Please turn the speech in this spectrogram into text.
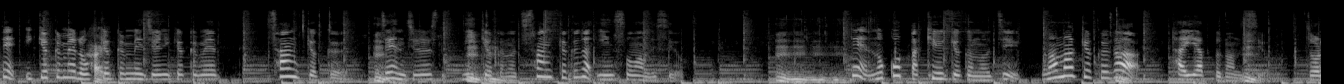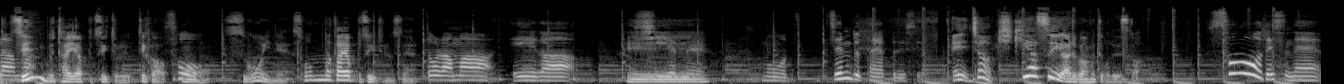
で1曲目6曲目、12曲目3曲、うん。全12曲のうち3曲がインストなんですようんうんうんうん。で残った9曲のうち7曲がタイアップなんですよ、ドラマ全部タイアップついてる。てか、そうんすごいね。そんなタイアップついてるんですね。ドラマ映画 CM もう全部タイアップですよえ、じゃあ聴きやすいアルバムってことですか？そうですね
